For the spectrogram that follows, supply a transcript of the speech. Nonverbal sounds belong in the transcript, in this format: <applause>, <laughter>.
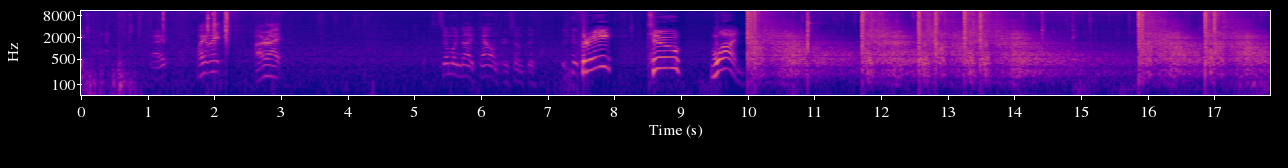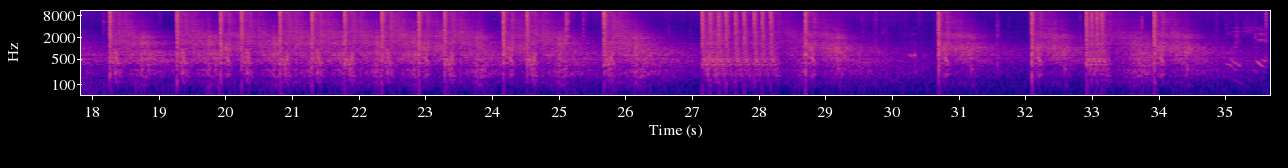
Alright. Wait, wait. All right. Someone like count or something. Three, two, one. Holy shit.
